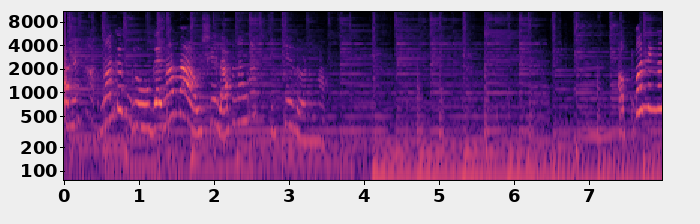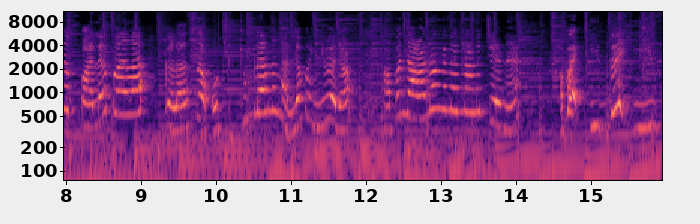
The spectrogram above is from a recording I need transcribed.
ആണ് നമുക്ക് ഗ്ലൂഗനൊന്നും ആവശ്യമില്ല. അപ്പൊ നമുക്ക് സ്റ്റിച്ച് ചെയ്ത് തുടങ്ങാം. അപ്പൊ നിങ്ങൾ പല പല കളേഴ്സ് ഒട്ടിക്കുമ്പോഴാണ് നല്ല ഭംഗി വരാം. അപ്പൊ ഞാനും അങ്ങനെ തന്നെയാണ് ചെയ്യണേ അപ്പൊ ഇത് ഈസിയാണ്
